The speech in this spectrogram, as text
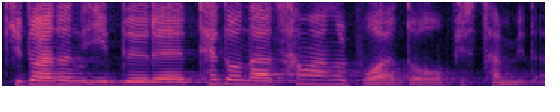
기도하던 이들의 태도나 상황을 보아도 비슷합니다.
